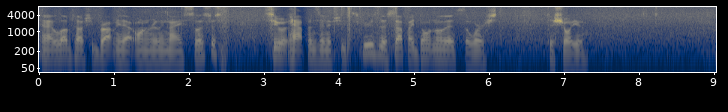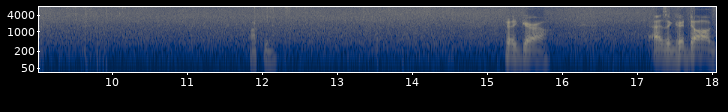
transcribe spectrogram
And I loved how she brought me that one really nice. So let's just see what happens. And if she screws this up, I don't know that it's the worst to show you. Good girl. As a good dog.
